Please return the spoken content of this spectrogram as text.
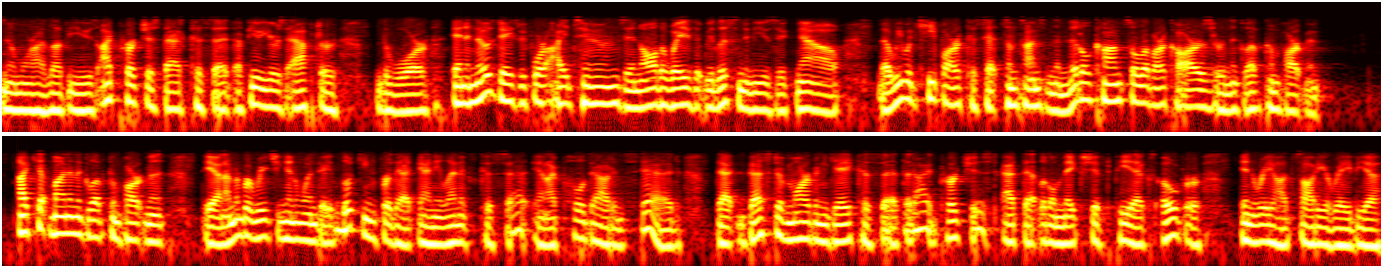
No More I Love Yous, I purchased that cassette a few years after the war. And in those days, before iTunes and all the ways that we listen to music now, that we would keep our cassette sometimes in the middle console of our cars or in the glove compartment. I kept mine in the glove compartment, and I remember reaching in one day looking for that Annie Lennox cassette, and I pulled out instead that Best of Marvin Gaye cassette that I had purchased at that little makeshift PX over in Riyadh, Saudi Arabia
